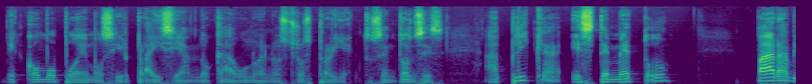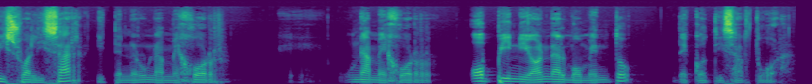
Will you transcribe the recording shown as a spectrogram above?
de cómo podemos ir priceando cada uno de nuestros proyectos. Entonces, aplica este método para visualizar y tener una mejor, eh, una mejor opinión al momento de cotizar tu hora.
